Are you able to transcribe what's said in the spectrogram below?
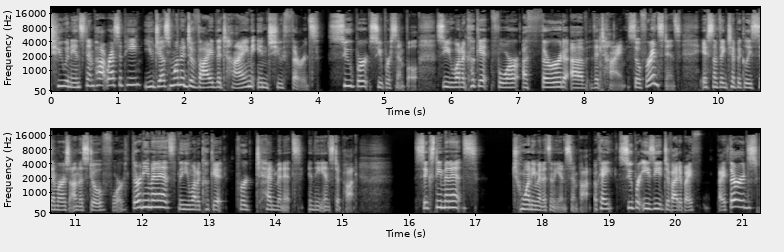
to an Instant Pot recipe, you just want to divide the time into thirds. Super, super simple. So you want to cook it for a third of the time. So for instance, if something typically simmers on the stove for 30 minutes, then you want to cook it for 10 minutes in the Instant Pot. 60 minutes, 20 minutes in the Instant Pot. Okay, super easy, divided by, by thirds.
